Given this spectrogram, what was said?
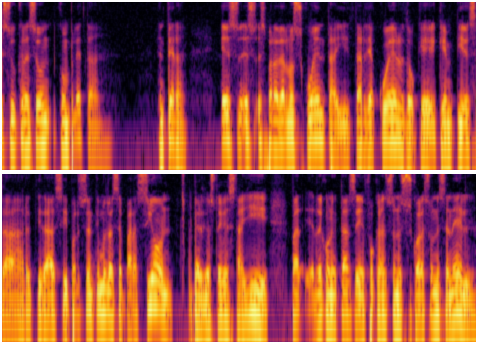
su creación completa, entera. Es, es, para darnos cuenta y estar de acuerdo que, que, empieza a retirarse. Y por eso sentimos la separación, pero Dios todavía está allí, para reconectarse, enfocarse nuestros corazones en Él,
